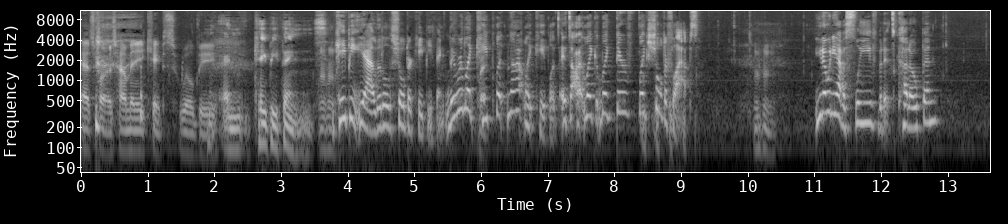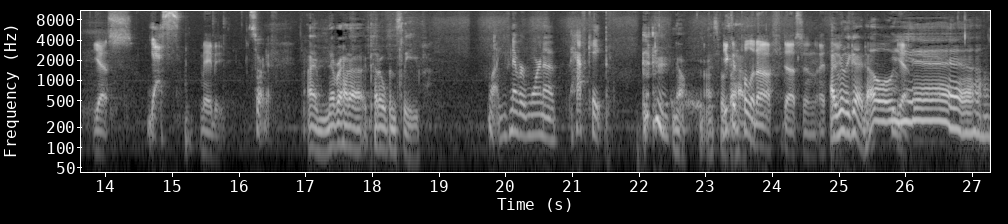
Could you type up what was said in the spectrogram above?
As far as how many capes will be. and capey things. Mm-hmm. Capey, yeah, little shoulder capey thing. They were like Right. capelet, not like capelets. It's uh, like like they're like shoulder flaps. Mm-hmm. You know when you have a sleeve but it's cut open? Yes, Yes, maybe. sort of. I've never had a cut open sleeve. Well, you've never worn a half cape. No, I suppose You could I pull it off, Dustin. I, think. I really could. Oh Yeah. yeah.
